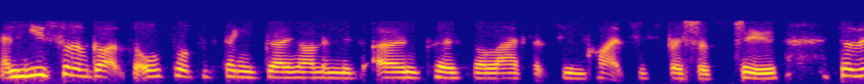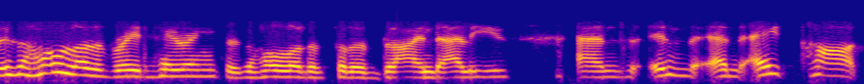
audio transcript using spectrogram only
And he's sort of got all sorts of things going on in his own personal life that seem quite suspicious too. So there's a whole lot of red herrings. There's a whole lot of sort of blind alleys, and in and eight parts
